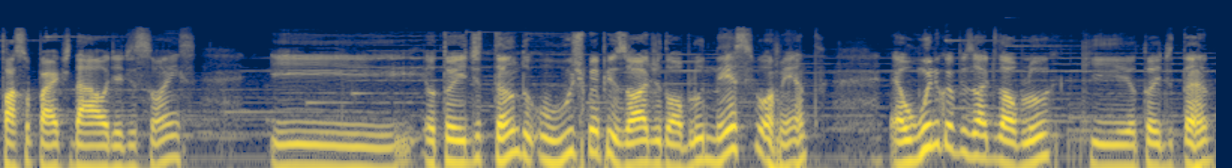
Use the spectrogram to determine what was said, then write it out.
faço parte da Audio Edições e eu tô editando o último episódio do All Blue nesse momento. É o único episódio do All Blue que eu tô editando.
